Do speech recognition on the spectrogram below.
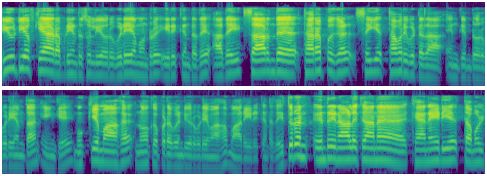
டியூட்டி ஆஃப் கேர் அப்படின்னு சொல்லி ஒரு விடயம் ஒன்று இருக்கின்றது. அதை சார்ந்த தரப்புகள் செய்ய தவறிவிட்டதா என்கின்ற ஒரு விடயம் தான் இங்கே முக்கியமாக நோக்கப்பட வேண்டிய ஒரு விடயமாக மாறி இருக்கின்றது. இத்துடன் இன்றைய நாளுக்கான கனேடிய தமிழ்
